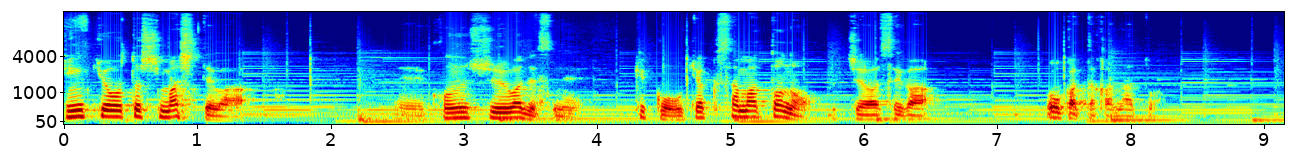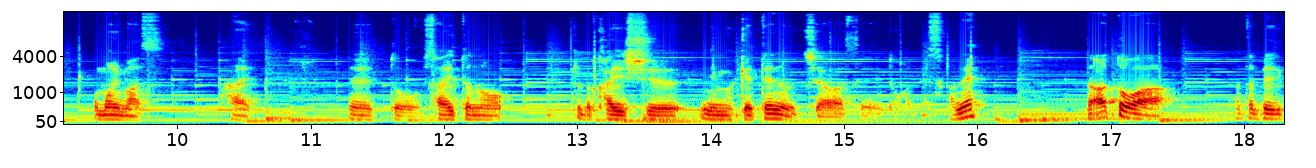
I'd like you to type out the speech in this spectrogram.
近況としましては、えー、今週はですね、結構お客様との打ち合わせが多かったかなと思います。はい。えっ、ー、と、サイトのちょっと回収に向けての打ち合わせとかですかね。あとは、また別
